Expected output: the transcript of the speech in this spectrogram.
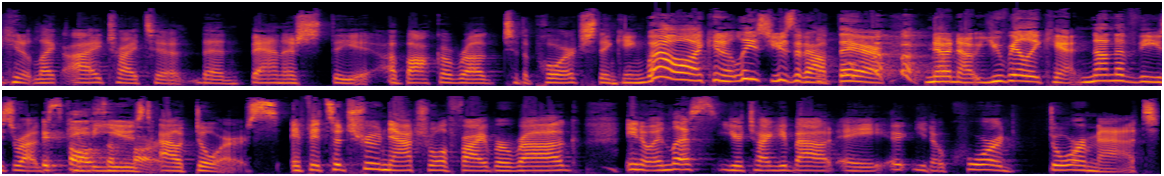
you know like i tried to then banish the abaca rug to the porch thinking well i can at least use it out there. No no you really can't. None of these rugs It can be falls used outdoors. If it's a true natural fiber rug you know unless you're talking about a you know coir doormat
